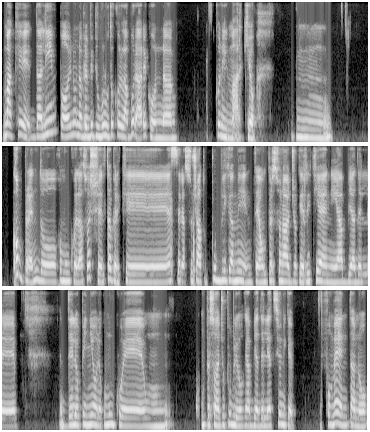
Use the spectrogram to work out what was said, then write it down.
ma che da lì in poi non avrebbe più voluto collaborare con, con il marchio. Mm, comprendo comunque la sua scelta perché essere associato pubblicamente a un personaggio che ritieni abbia delle, delle opinioni o comunque un, un personaggio pubblico che abbia delle azioni che fomentano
